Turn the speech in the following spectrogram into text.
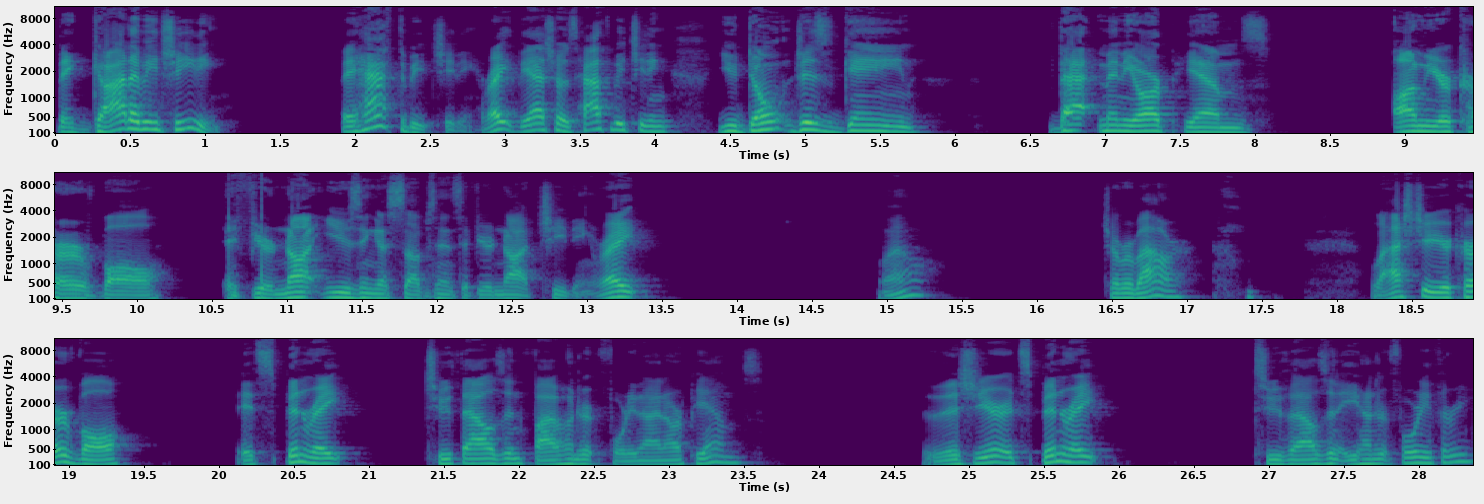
They got to be cheating. They have to be cheating, right? The Astros have to be cheating. You don't just gain that many RPMs on your curveball if you're not using a substance, if you're not cheating, right? Well, Trevor Bauer, last year your curveball, its spin rate 2,549 RPMs. This year its spin rate 2,843.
